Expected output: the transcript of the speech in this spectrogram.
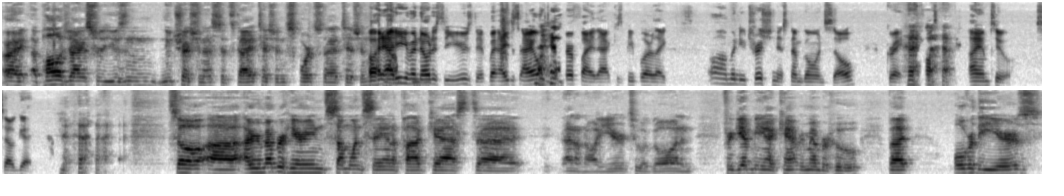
all right, apologize for using nutritionist. It's dietitian, sports dietitian. Oh, I, I, didn't even notice you used it, but I just I always clarify that because people are like, "Oh, I'm a nutritionist." And I'm going, "So great, awesome. I am too. So good." so uh, I remember hearing someone say on a podcast, uh, I don't know, a year or two ago, and forgive me, I can't remember who, but over the years,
